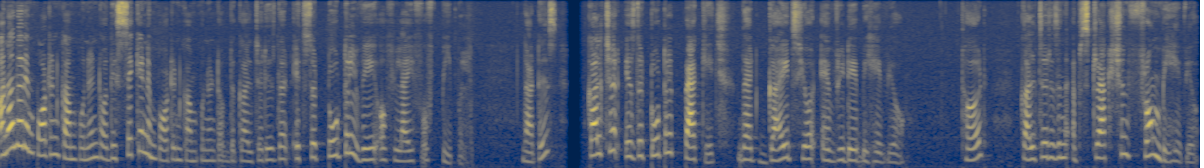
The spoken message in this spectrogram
Another important component or the second important component of the culture is that it is a total way of life of people. That is, culture is the total package that guides your everyday behavior. Third, culture is an abstraction from behavior.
